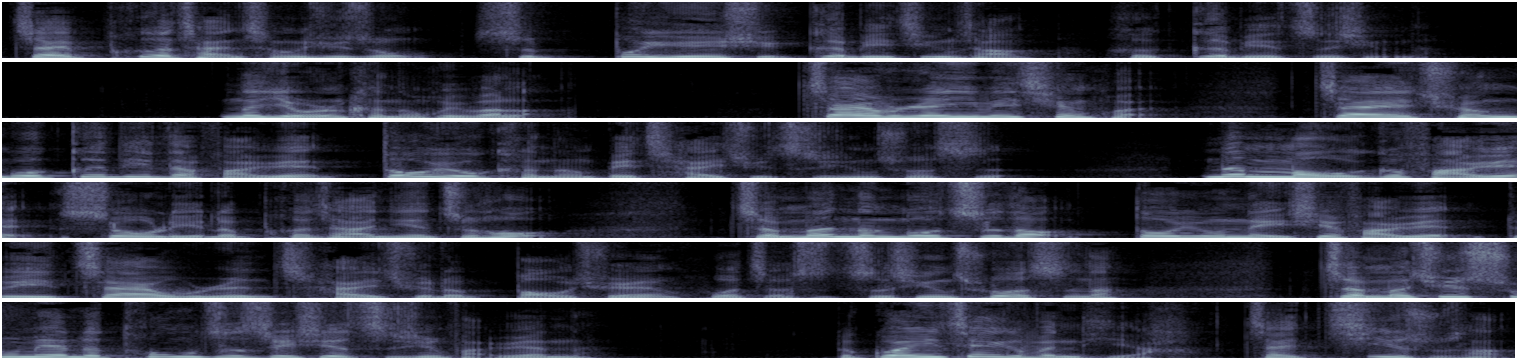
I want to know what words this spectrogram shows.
在破产程序中是不允许个别经常和个别执行的。那有人可能会问了，债务人因为欠款，在全国各地的法院都有可能被采取执行措施。那某个法院受理了破产案件之后，怎么能够知道都有哪些法院对债务人采取了保全或者是执行措施呢？怎么去书面的通知这些执行法院呢？那关于这个问题啊，在技术上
